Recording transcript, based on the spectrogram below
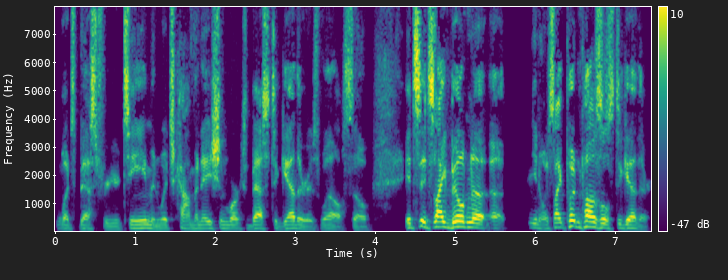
what's best for your team and which combination works best together as well. So it's it's like building a, a you know, it's like putting puzzles together.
